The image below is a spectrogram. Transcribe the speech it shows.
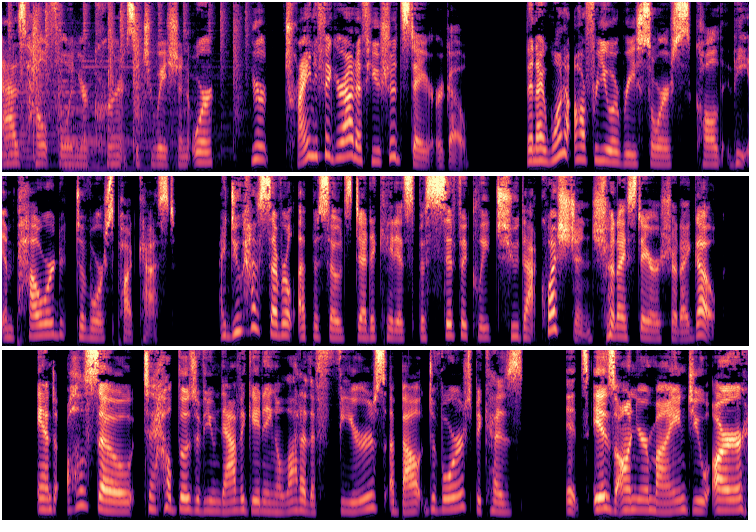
as helpful in your current situation or you're trying to figure out if you should stay or go, then I want to offer you a resource called the Empowered Divorce Podcast. I do have several episodes dedicated specifically to that question should I stay or should I go? And also to help those of you navigating a lot of the fears about divorce because it is on your mind. You are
